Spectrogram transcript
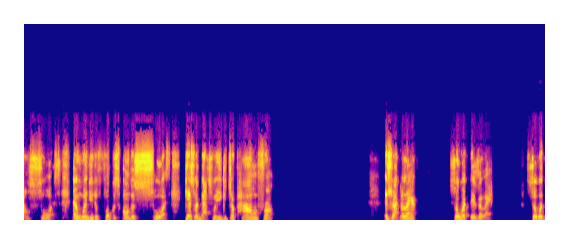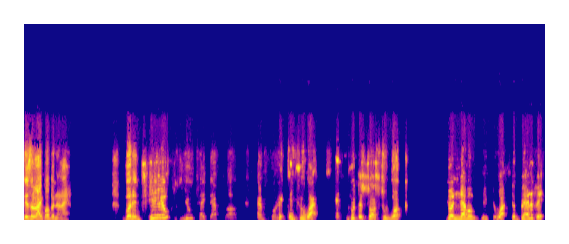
our source. And when you focus on the source, guess what? That's where you get your power from. It's like a lamp. So what? There's a lamp. So what? There's a light bulb in the lamp. But until you take that plug and put it into what? And put the source to work, you'll never reap the what? The benefits.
